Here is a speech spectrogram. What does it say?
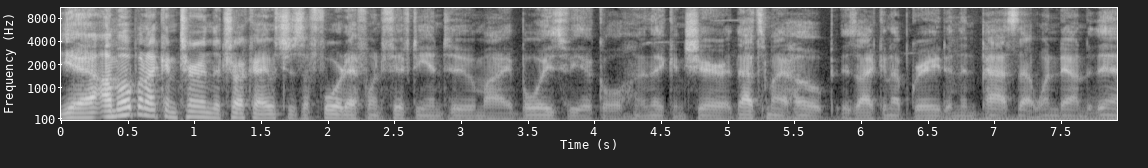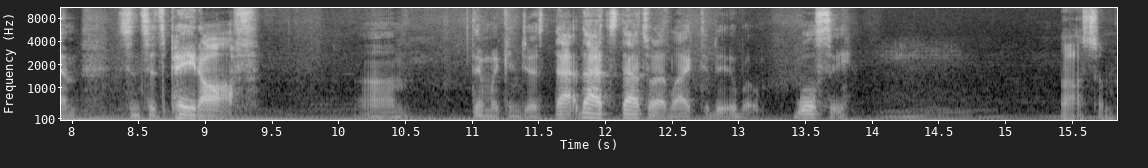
Yeah, I'm hoping I can turn the truck I which is a Ford F150 into my boys' vehicle and they can share it. That's my hope is I can upgrade and then pass that one down to them since it's paid off. Um, then we can just that that's that's what I'd like to do, but we'll see. Awesome.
